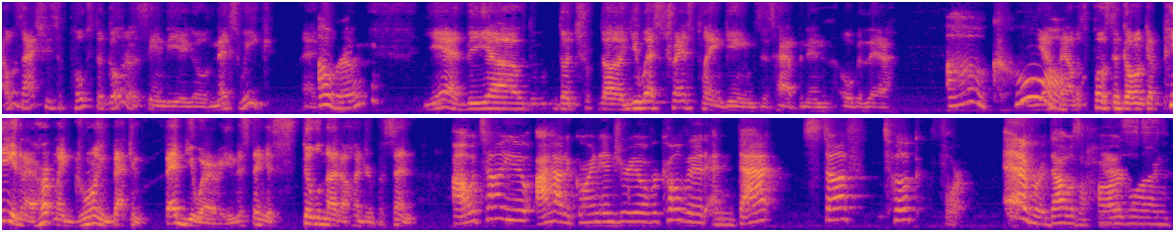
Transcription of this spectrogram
I was actually supposed to go to San Diego next week. Actually. Oh, really? Yeah, the uh the the US transplant games is happening over there. Oh, cool. Yeah, I was supposed to go and compete and I hurt my groin back in February and this thing is still not 100%. I will tell you, I had a groin injury over COVID and that stuff took forever. That was a hard yes. one.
